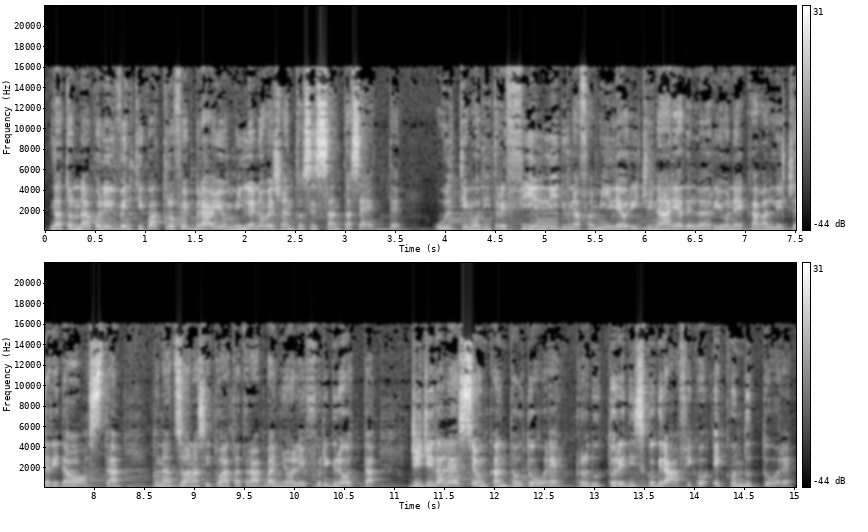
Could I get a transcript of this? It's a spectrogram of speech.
Nato a Napoli il 24 febbraio 1967, ultimo di tre figli di una famiglia originaria del rione Cavalleggeri d'Aosta, una zona situata tra Bagnoli e Fuorigrotta, Gigi D'Alessio è un cantautore, produttore discografico e conduttore.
